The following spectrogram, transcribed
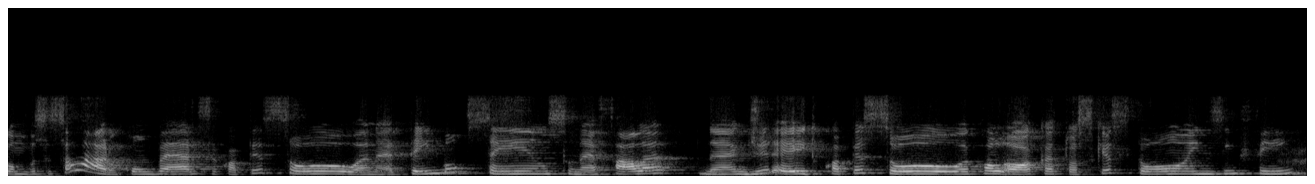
como vocês falaram, conversa com a pessoa, né? Tem bom senso, né? Fala né, direito com a pessoa, coloca as tuas questões, enfim.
